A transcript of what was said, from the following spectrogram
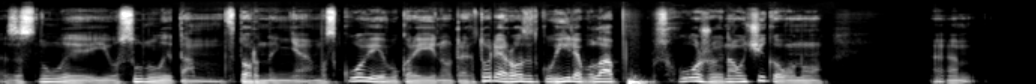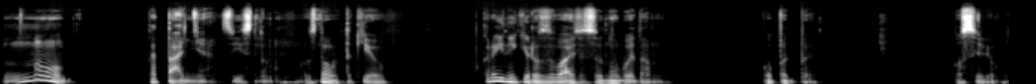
заснули і усунули там вторгнення Московії в Україну. Траєкторія розвитку вугілля була б схожою на очікувану. Ем, Ну, питання, звісно. Знову таки, країни, які розвиваються, все одно би там попит би посилювали.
